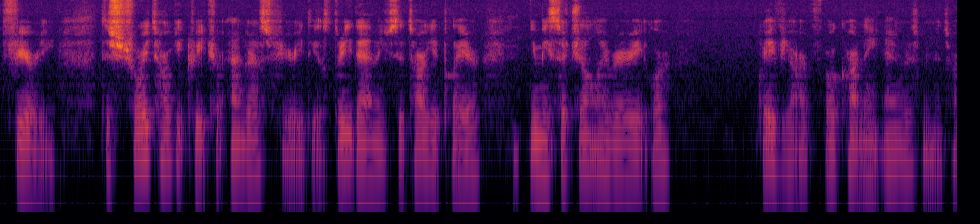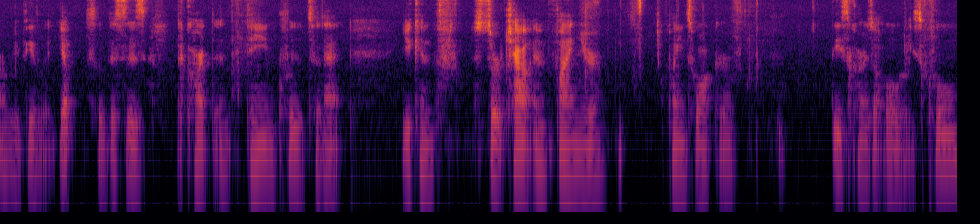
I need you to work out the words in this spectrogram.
Fury. Destroy target creature. Angrath's Fury deals 3 damage to target player. You may search your library or graveyard for a card named Anger's Minotaur. Reveal it. Yep. So this is the card that they include so that you can search out and find your Planeswalker. These cards are always cool.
